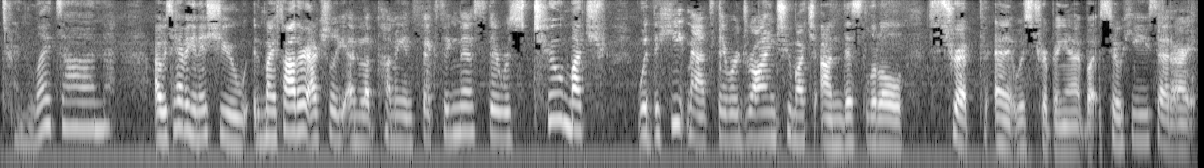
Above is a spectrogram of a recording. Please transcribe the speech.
turn the lights on. I was having an issue. My father actually ended up coming and fixing this. There was too much with the heat mats. They were drawing too much on this little strip and it was tripping it. But so he said, all right,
